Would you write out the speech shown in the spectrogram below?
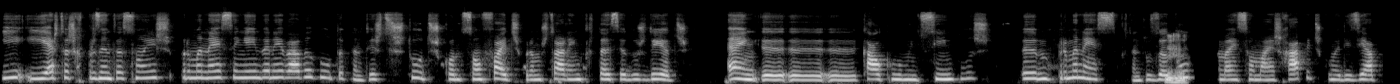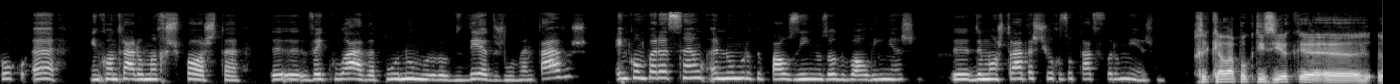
e, e, estas representações permanecem ainda na idade adulta. Portanto, estes estudos, quando são feitos para mostrar a importância dos dedos em uh, uh, uh, cálculo muito simples, permanece. Portanto, os uhum. adultos uhum. também são mais rápidos, como eu dizia há pouco, a encontrar uma resposta veiculada pelo número de dedos levantados em comparação a número de pauzinhos ou de bolinhas demonstradas se o resultado for o mesmo. Raquel há pouco dizia que uh,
